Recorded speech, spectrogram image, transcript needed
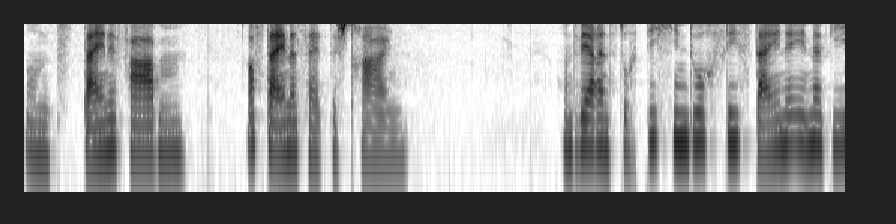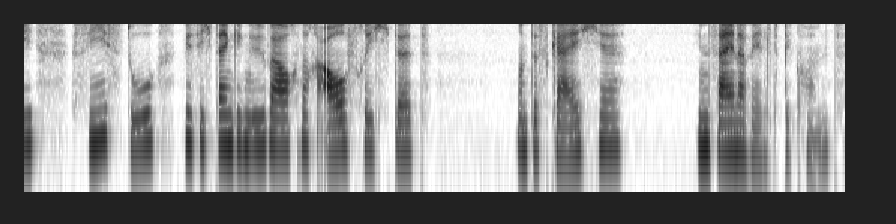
und deine Farben auf deiner Seite strahlen. Und während durch dich hindurch fließt deine Energie, siehst du, wie sich dein Gegenüber auch noch aufrichtet und das Gleiche in seiner Welt bekommt.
